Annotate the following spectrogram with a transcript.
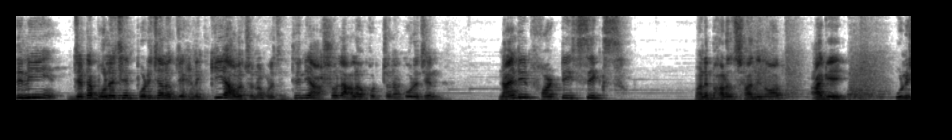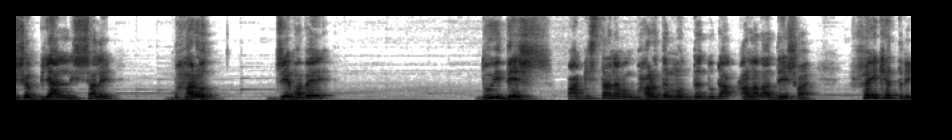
তিনি যেটা বলেছেন, পরিচালক যেখানে কি আলোচনা করেছেন, তিনি আসলে আলোচনা করেছেন নাইনটিন ফর্টি সিক্স মানে ভারত স্বাধীন হওয়ার আগে উনিশশো বিয়াল্লিশ সালে ভারত যেভাবে দুই দেশ পাকিস্তান এবং ভারতের মধ্যে দুটো আলাদা দেশ হয়। সেই ক্ষেত্রে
